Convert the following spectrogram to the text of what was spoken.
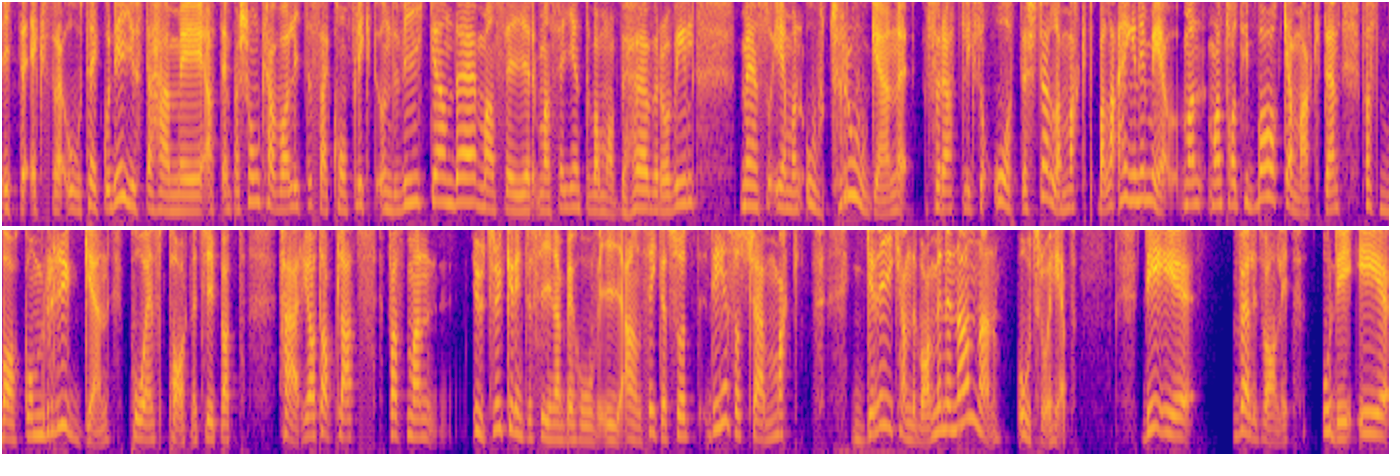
lite extra otäck och det är just det här med att en person kan vara lite så konfliktundvikande, man säger, man säger inte vad man behöver och vill, men så är man otrogen för att liksom återställa maktbalans. Hänger ni med? Man, man tar tillbaka makten fast bakom ryggen på ens partner, typ att här, jag tar plats, fast man uttrycker inte sina behov i ansiktet. Så det är en sorts så maktgrej kan det vara, men en annan otrohet, det är väldigt vanligt och det är,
